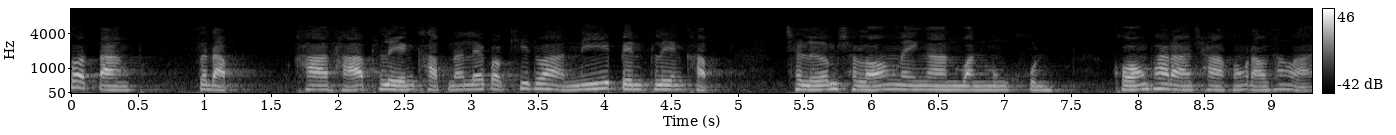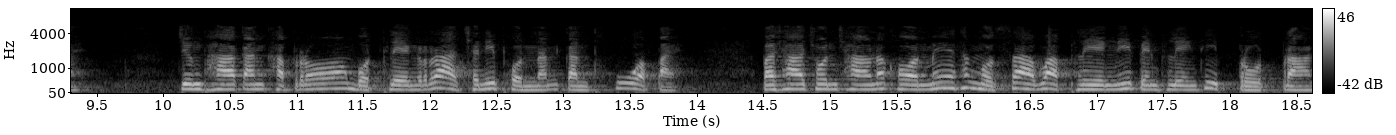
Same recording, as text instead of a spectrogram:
ก็ต่างสดับ คาถาเพลงขับนั้น แล้วก็คิดว่านี้เป็นเพลงขับ เฉลิมฉลองในงานวันมงคลของพระราชาของเราทั้งหลาย จึงพากันขับร้องบทเพลงราชนิพนธ์นั้นกันทั่วไป ประชาชนชาวนครแม้ทั้งหมดทราบว่าเพลงนี้เป็นเพลงที่โปรดปราน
